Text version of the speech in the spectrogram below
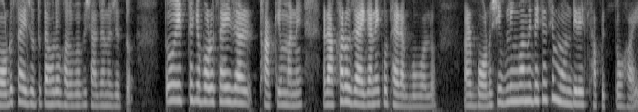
বড় সাইজ হতো তাহলে ভালোভাবে সাজানো যেত। তো এর থেকে বড় সাইজ আর থাকে মানে রাখারও জায়গা নেই, কোথায় রাখব বলো? আর বড় শিবলিঙ্গ আমি দেখেছি, মন্দিরে স্থাপিত হয়।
